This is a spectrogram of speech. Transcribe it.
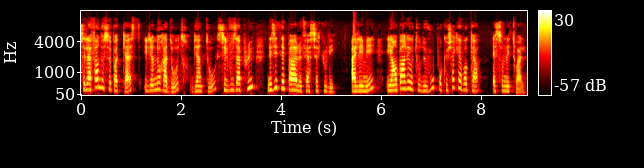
C'est la fin de ce podcast. Il y en aura d'autres bientôt. S'il vous a plu, n'hésitez pas à le faire circuler, à l'aimer et à en parler autour de vous pour que chaque avocat ait son étoile.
